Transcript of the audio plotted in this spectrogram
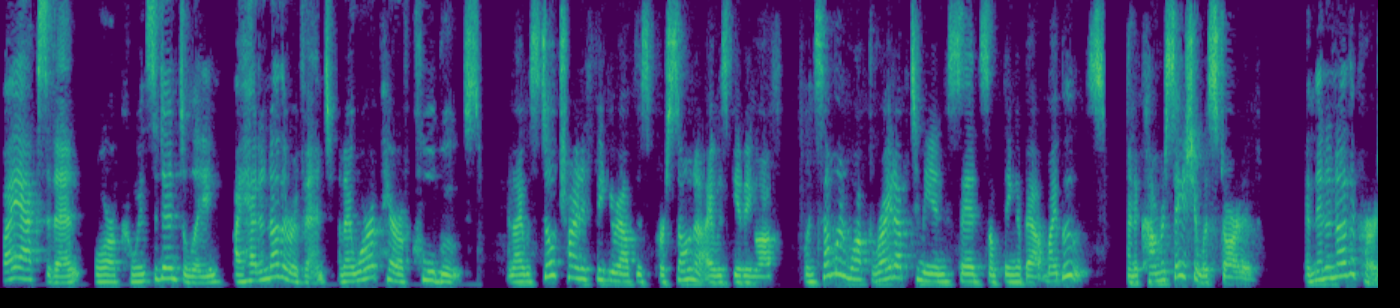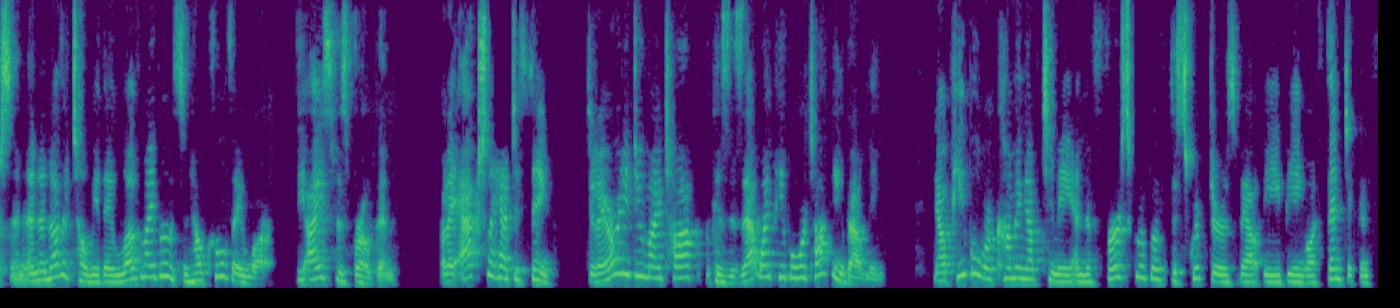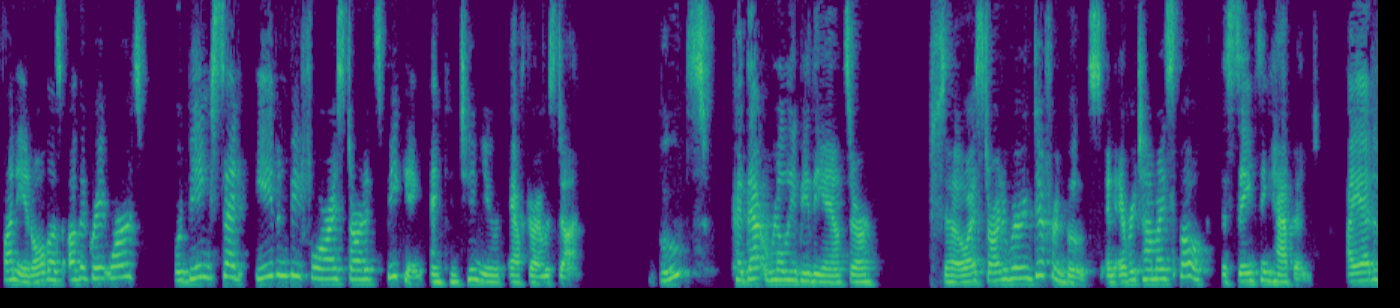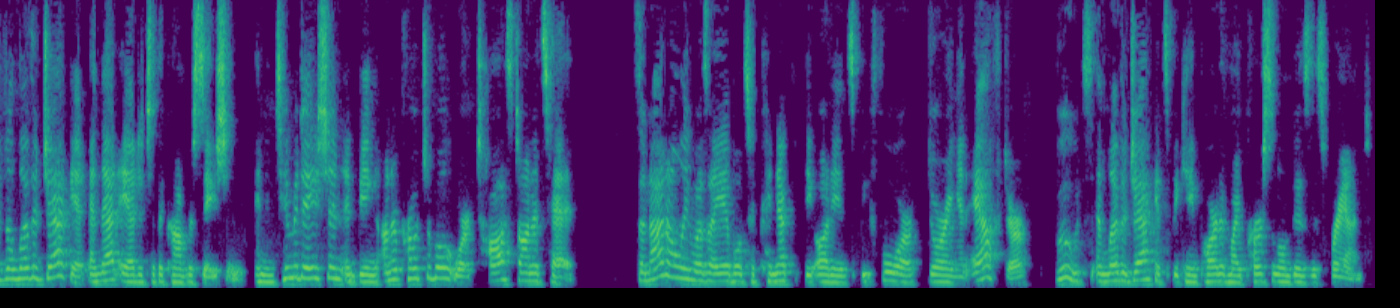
By accident, or coincidentally, I had another event and I wore a pair of cool boots. And I was still trying to figure out this persona I was giving off when someone walked right up to me and said something about my boots. And a conversation was started. And then another person and another told me they loved my boots and how cool they were. The ice was broken. But I actually had to think did I already do my talk? Because is that why people were talking about me? Now, people were coming up to me, and the first group of descriptors about me being authentic and funny and all those other great words were being said even before I started speaking and continued after I was done. Boots? Could that really be the answer? So I started wearing different boots, and every time I spoke, the same thing happened. I added a leather jacket, and that added to the conversation. And intimidation and being unapproachable were tossed on its head. So not only was I able to connect with the audience before, during, and after, boots and leather jackets became part of my personal and business brand.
